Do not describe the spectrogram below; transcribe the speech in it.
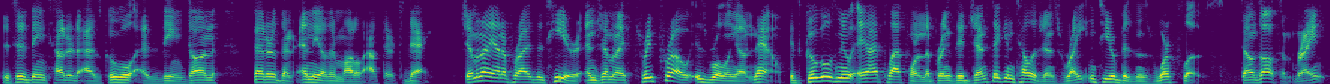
This is being touted as Google as being done better than any other model out there today. Gemini Enterprise is here, and Gemini 3 Pro is rolling out now. It's Google's new AI platform that brings agentic intelligence right into your business workflows. Sounds awesome, right?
